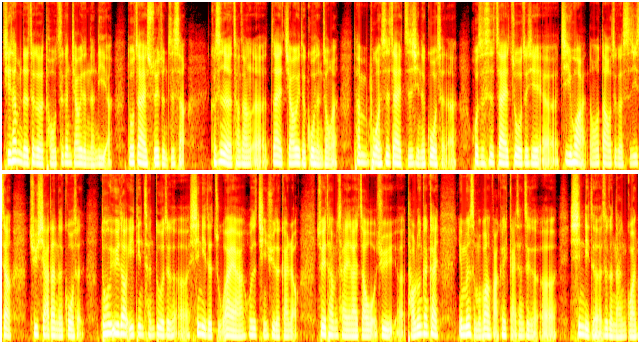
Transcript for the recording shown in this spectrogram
其实他们的这个投资跟交易的能力啊，都在水准之上。可是呢，常常呃，在交易的过程中啊，他们不管是在执行的过程啊，或者是在做这些呃计划，然后到这个实际上去下单的过程，都会遇到一定程度的这个呃心理的阻碍啊，或是情绪的干扰，所以他们才来找我去呃讨论看看有没有什么办法可以改善这个呃心理的这个难关。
